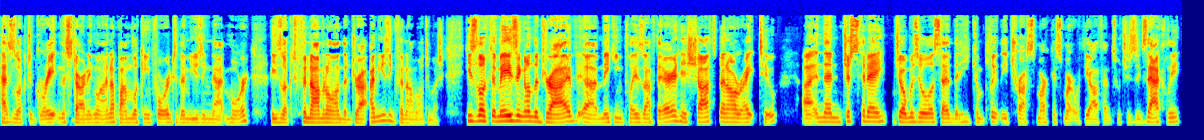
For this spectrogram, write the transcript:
has looked great in the starting lineup. I'm looking forward to them using that more. He's looked phenomenal on the drive. I'm using phenomenal too much. He's looked amazing on the drive, uh, making plays off there, and his shot's been all right too. Uh, and then just today, Joe Mazzulla said that he completely trusts Marcus Smart with the offense, which is exactly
